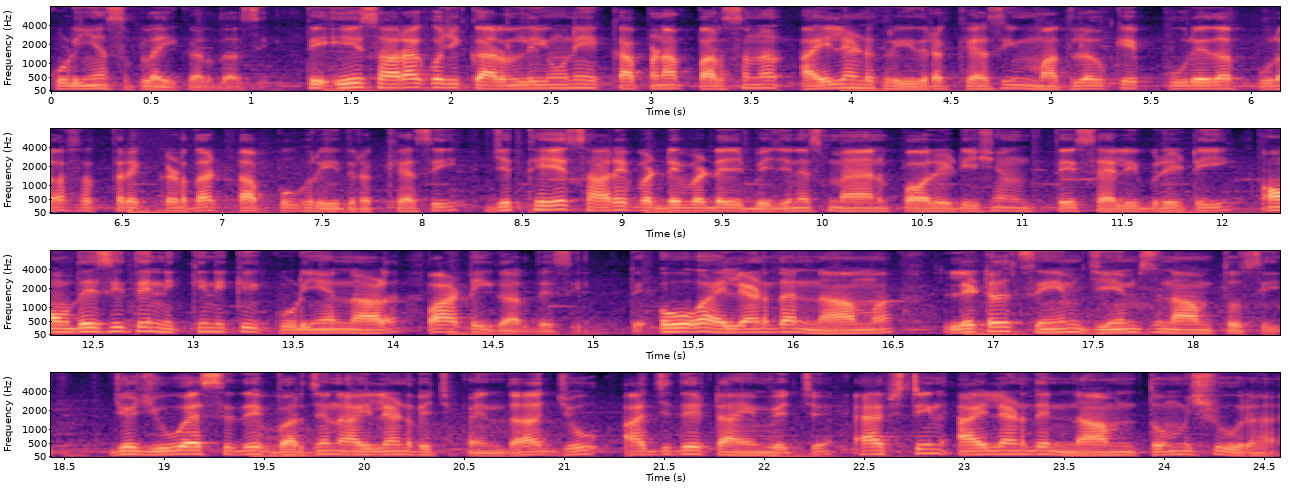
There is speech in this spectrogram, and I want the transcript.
ਕੁੜੀਆਂ ਸਪਲਾਈ ਕਰਦਾ ਸੀ। ਤੇ ਇਹ ਸਾਰਾ ਕੁਝ ਕਰਨ ਲਈ ਉਹਨੇ ਇੱਕ ਆਪਣਾ ਪਰਸਨਲ ਆਈਲੈਂਡ ਖਰੀਦ ਰੱਖਿਆ ਸੀ, ਮਤਲਬ ਕਿ ਪੂਰੇ ਦਾ ਪੂਰਾ 70 ਏਕੜ ਦਾ ਟਾਪੂ ਖਰੀਦ ਰੱਖਿਆ ਸੀ, ਜਿੱਥੇ ਇਹ ਸਾਰੇ ਵੱਡੇ ਵੱਡੇ ਬਿਜ਼ਨਸਮੈਨ ਪੋਲੀਟੀਸ਼ੀਅਨ ਤੇ ਸੈਲੀਬ੍ਰਿਟੀ ਆਉਂਦੇ ਸੀ ਤੇ ਨਿੱਕੀ ਨਿੱਕੀ ਕੁੜੀਆਂ ਨਾਲ ਪਾਰਟੀ ਕਰਦੇ ਸੀ। ਤੇ ਉਹ ਆਈਲੈਂਡ ਦਾ ਨਾਮ ਲਿਟਲ ਸੇਮ ਜੇਮਸ ਨਾਮ ਤੋਂ ਸੀ। ਜੋ ਯੂ ਐਸ ਏ ਦੇ ਵਰਜਨ ਆਈਲੈਂਡ ਵਿੱਚ ਪੈਂਦਾ, ਜੋ ਅੱਜ ਦੇ ਟਾਈਮ ਵਿੱਚ ਐਪਸਟੀਨ ਆਈਲੈਂਡ ਦੇ ਨਾਮ ਤੋਂ ਮਸ਼ਹੂਰ ਹੈ।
